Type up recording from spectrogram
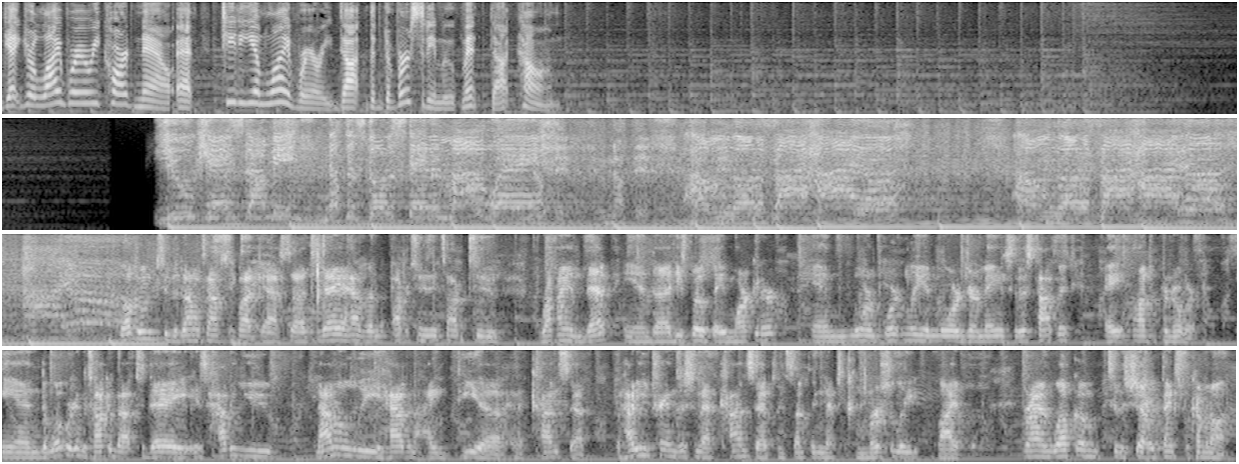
Get your library card now at tdmlibrary.thediversitymovement.com. You can't stop me, nothing's gonna stand in my way. Nothing, nothing. I'm gonna fly higher. I'm gonna fly higher. higher. Welcome to the Donald Thompson podcast. Uh, today I have an opportunity to talk to Ryan Vet, and uh, he's both a marketer and, more importantly, and more germane to this topic, a entrepreneur. And what we're going to talk about today is how do you not only have an idea and a concept, but how do you transition that concept in something that's commercially viable? Ryan, welcome to the show. Thanks for coming on.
